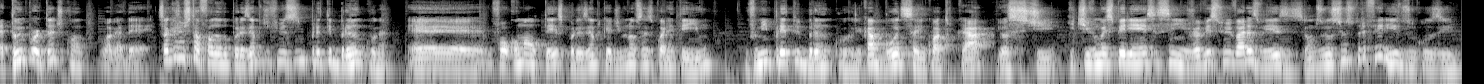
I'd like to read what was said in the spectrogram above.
é tão importante quanto o HDR. Só que a gente está falando, por exemplo, de filmes em preto e branco, né? É, o Falcão Maltese, por exemplo, que é de 1941, um filme em preto e branco. Ele acabou de sair em 4K, eu assisti e tive uma experiência assim. Eu já vi esse filme várias vezes, é um dos meus filmes preferidos, inclusive.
